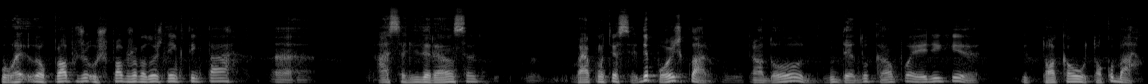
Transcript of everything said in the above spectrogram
O, o próprio, os próprios jogadores têm que, têm que estar. ah, essa liderança vai acontecer. Depois, claro, treinador, dentro do campo, é ele que, que toca, o, toca o barco.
